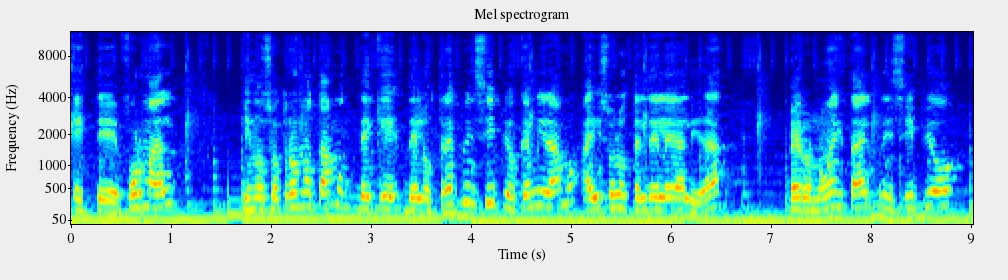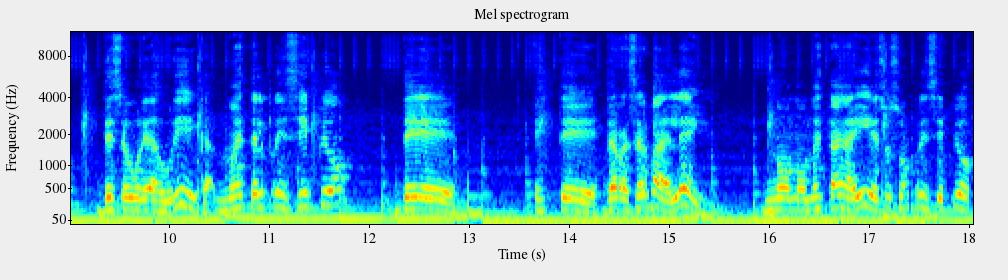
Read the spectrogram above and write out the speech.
este, formal, y nosotros notamos de que de los tres principios que miramos, ahí solo está el de legalidad, pero no está el principio de seguridad jurídica, no está el principio de, este, de reserva de ley. No, no, no están ahí, esos son principios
